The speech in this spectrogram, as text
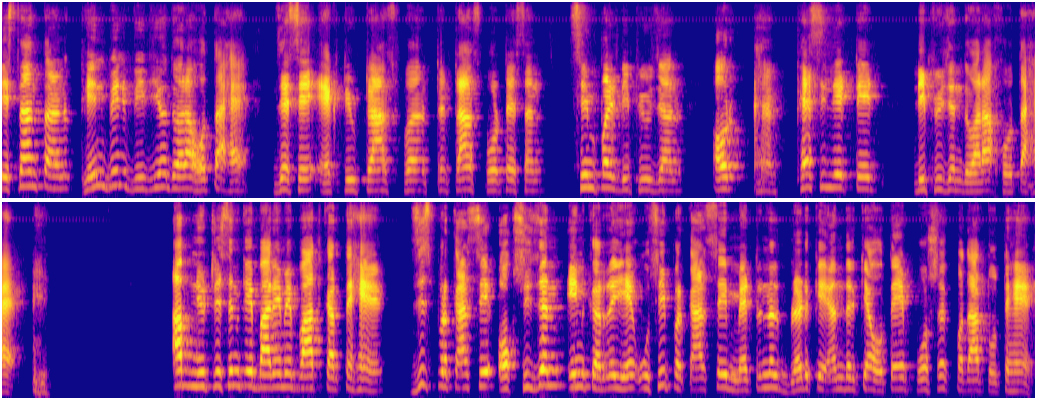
स्थानांतरण भिन्न भिन्न विधियों द्वारा होता है, जैसे active transfer transportation simple diffusion और फैसिलिटेड डिफ्यूजन द्वारा होता है। अब न्यूट्रिशन के बारे में बात करते हैं। जिस प्रकार से ऑक्सीजन इन कर रही है, उसी प्रकार से मेटरनल ब्लड के अंदर क्या होते हैं? पोषक पदार्थ होते हैं।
